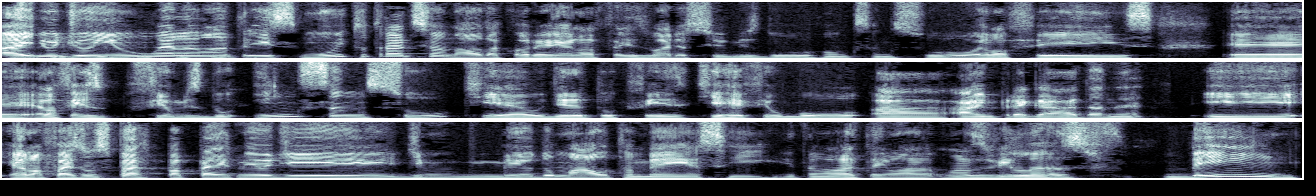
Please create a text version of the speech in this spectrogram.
A Yoo Jun-yoon, ela é uma atriz muito tradicional da Coreia, ela fez vários filmes do Hong Sang-soo, ela fez é, ela fez filmes do In Sang-soo, que é o diretor que fez que refilmou a, a empregada, né? E ela faz uns papéis meio de, de meio do mal também, assim. Então ela tem uma, umas vilãs bem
